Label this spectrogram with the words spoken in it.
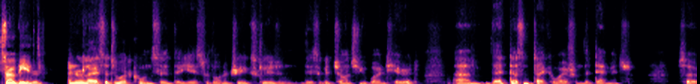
So be it. And related to what Corn said there, yes, with auditory exclusion, there's a good chance you won't hear it. Um, that doesn't take away from the damage. So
